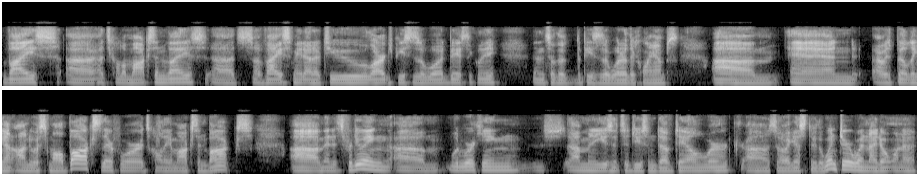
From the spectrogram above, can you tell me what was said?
vice. Uh, it's called a Moxon vice. Uh, it's a vice made out of two large pieces of wood, basically, and so the the pieces of wood are the clamps. Um, and I was building it onto a small box, therefore it's called a Moxon box. Um, and it's for doing um, woodworking. I'm going to use it to do some dovetail work. Uh, so I guess through the winter, when I don't want to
